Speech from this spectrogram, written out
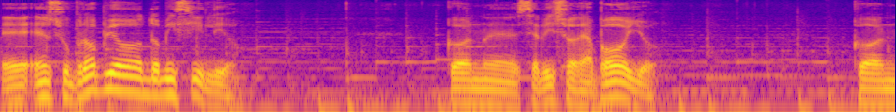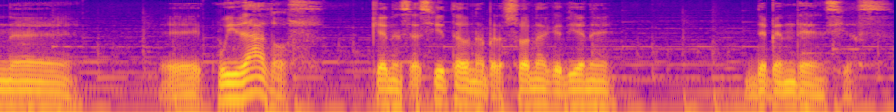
eh, en su propio domicilio, con eh, servicios de apoyo, con eh, cuidados que necesita una persona que tiene dependencias.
